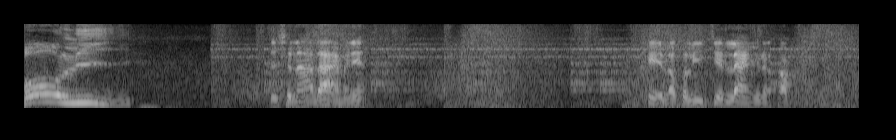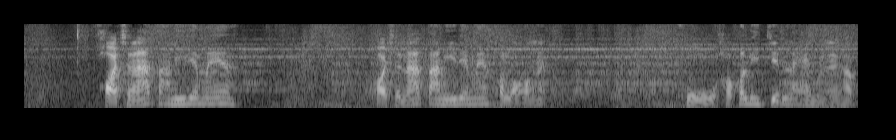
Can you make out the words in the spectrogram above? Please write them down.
Holy จะชนะได้ไหมเนี่ย โอเค เราก็รีเจนแรงอยู่นะครับ ขอชนะตานี้ได้ไหมอะขอชนะตานี้ได้ไหมขอร้องอะโหเขาก็รีเจนแรงเหมือนกันครับ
